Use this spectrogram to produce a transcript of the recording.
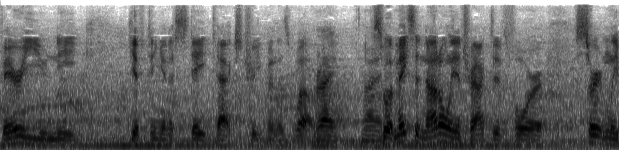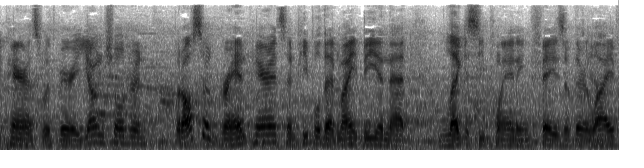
very unique gifting and estate tax treatment as well. Right, right. So it makes it not only attractive for certainly parents with very young children, but also grandparents and people that might be in that legacy planning phase of their life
